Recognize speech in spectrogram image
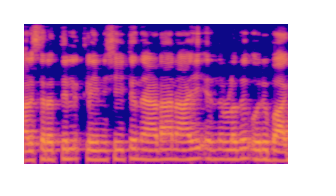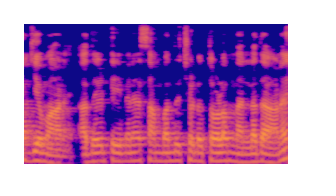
മത്സരത്തിൽ ക്ലീൻ ഷീറ്റ് നേടാനായി എന്നുള്ളത് ഒരു ഭാഗ്യമാണ്. അത് ടീമിനെ സംബന്ധിച്ചിടത്തോളം നല്ലതാണ്.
